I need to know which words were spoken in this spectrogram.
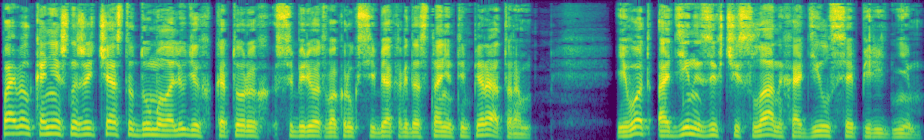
Павел, конечно же, часто думал о людях, которых соберет вокруг себя, когда станет императором. И вот один из их числа находился перед ним.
